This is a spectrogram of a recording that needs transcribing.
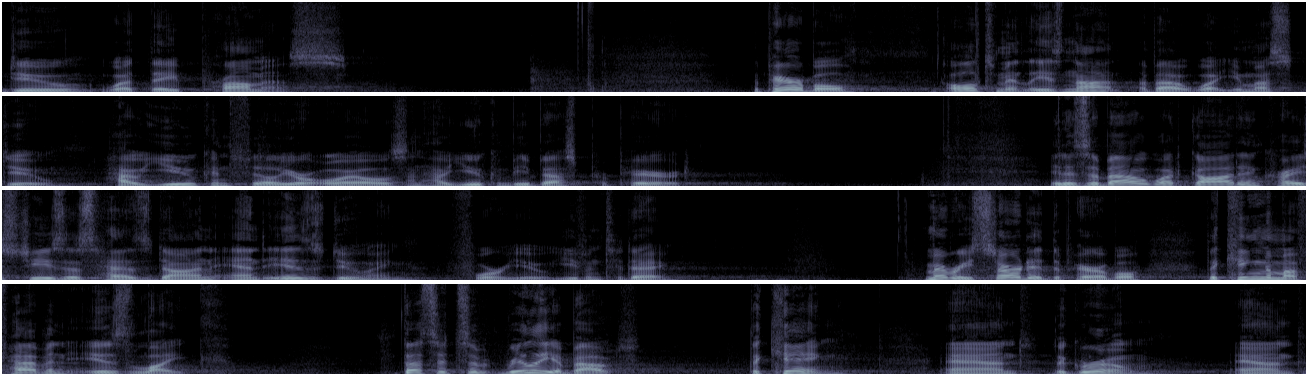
do what they promise? The parable ultimately is not about what you must do, how you can fill your oils, and how you can be best prepared. It is about what God in Christ Jesus has done and is doing for you, even today. Remember, he started the parable the kingdom of heaven is like. Thus, it's really about the king and the groom and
